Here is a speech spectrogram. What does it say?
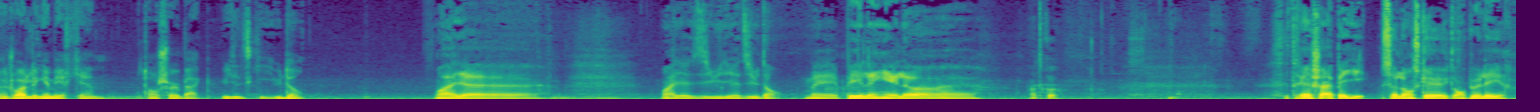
Un joueur de Ligue américaine. Ton Sherback. Il a dit qui Udon. Ouais, euh... ouais, il a dit, il a dit Udon. Mais Peeling est là. euh, En tout cas, c'est très cher payé, selon ce que- qu'on peut lire.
